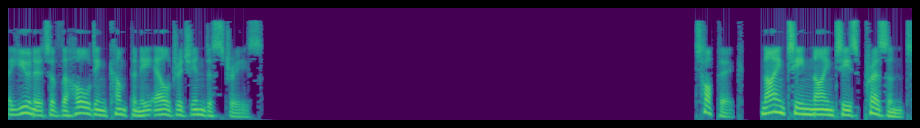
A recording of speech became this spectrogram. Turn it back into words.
a unit of the holding company Eldridge Industries. Topic 1990s present.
